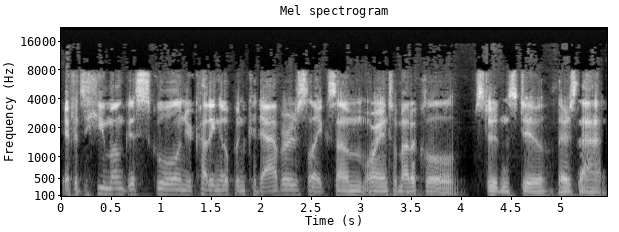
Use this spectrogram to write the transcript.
if it's a humongous school and you're cutting open cadavers like some Oriental medical students do, there's that.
